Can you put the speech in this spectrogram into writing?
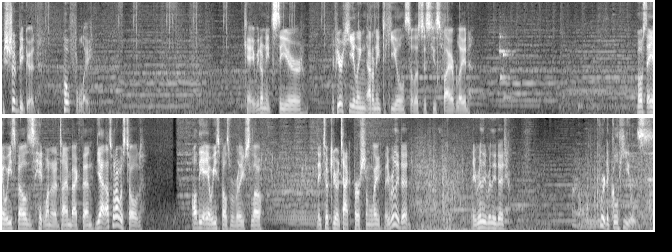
We should be good. Hopefully. Okay, we don't need Seer. If you're healing, I don't need to heal, so let's just use Fireblade. Most AoE spells hit one at a time back then. Yeah, that's what I was told. All the AoE spells were really slow. They took your attack personally. They really did. They really, really did. Critical heals.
